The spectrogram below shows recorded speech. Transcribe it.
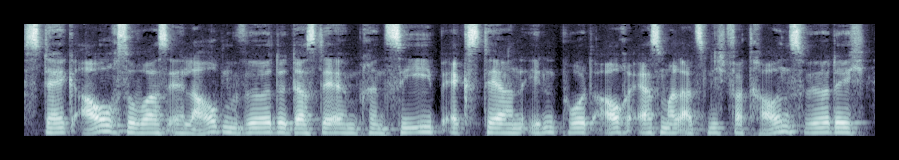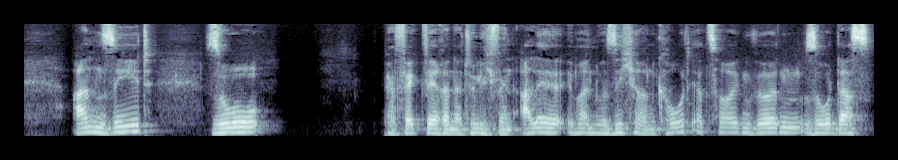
Stack auch sowas erlauben würde, dass der im Prinzip externen Input auch erstmal als nicht vertrauenswürdig ansieht. So perfekt wäre natürlich, wenn alle immer nur sicheren Code erzeugen würden, so dass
